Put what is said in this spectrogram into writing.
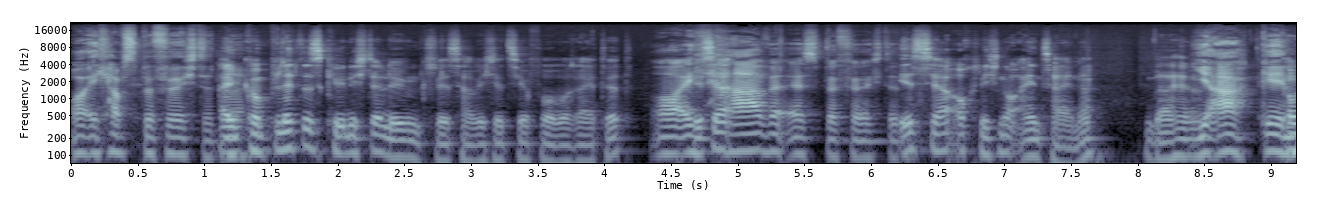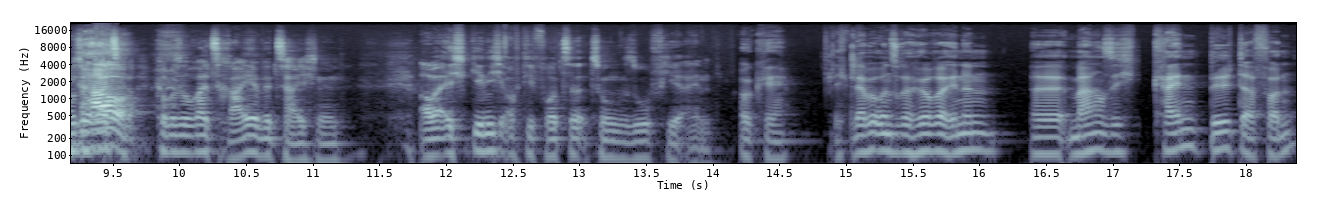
Oh, ich hab's befürchtet. Ne? Ein komplettes König der Löwen-Quiz habe ich jetzt hier vorbereitet. Oh, ich ja, habe es befürchtet. Ist ja auch nicht nur ein Teil, ne? Daher ja, genau. Kann man, so als, kann man so als Reihe bezeichnen. Aber ich gehe nicht auf die Fortsetzung so viel ein. Okay. Ich glaube, unsere HörerInnen äh, machen sich kein Bild davon,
